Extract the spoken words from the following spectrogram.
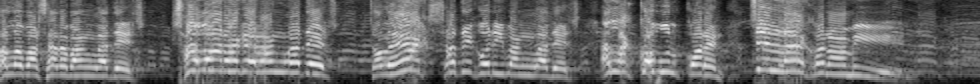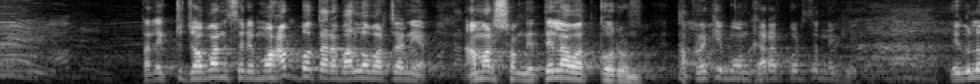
ভালোবাসার বাংলাদেশ, সবার আগে বাংলাদেশ, চলো একসাথে করি বাংলাদেশ। আল্লাহ কবুল করেন। চিল্লা এখন আমিন। তাহলে একটু জবান সেরে মহাব্বত আর ভালোবাসা নিয়ে আমার সঙ্গে তেলাওয়াত করুন। আপনারা কি মন খারাপ করছেন নাকি? এগুলো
